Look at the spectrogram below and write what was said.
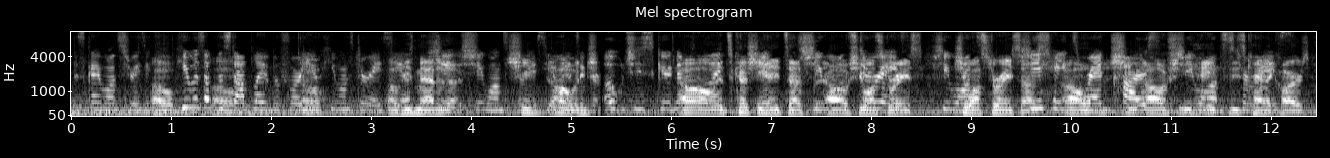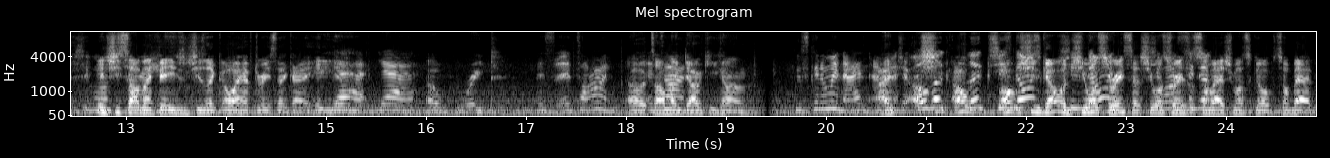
this guy wants to race you. Oh, He was up the oh, stoplight before oh. you. He wants to race Oh, you. he's mad at she, us. She wants to She- race you. oh, It's a and she- girl. oh, she's scooting up Oh, it's because she It's- hates us. She oh, she wants to race. She She wants to race us. She hates oh, red she- cars. oh, she, hates wants these kind race. of cars. She And she saw my face and she's like, "Oh, I have to race that guy. I hate him." Yeah, yeah. Oh, great. It's, it's on. Oh, it's, on, like Donkey Kong. Who's gonna win? I, I'm I- not sure. Oh, she- look, oh, look, she's oh, going. she's going. She's she wants to race us. She, wants to race us so bad. She wants to go so bad,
